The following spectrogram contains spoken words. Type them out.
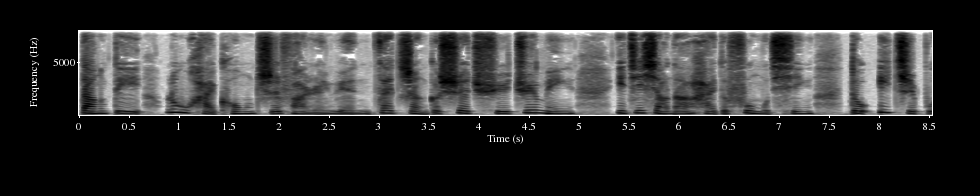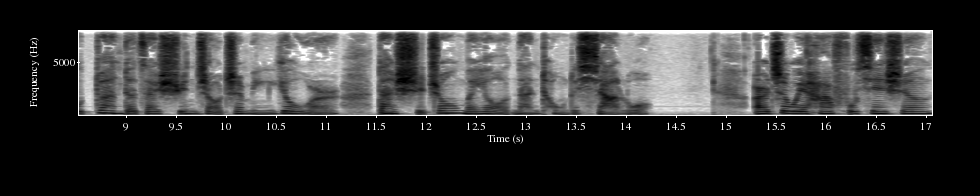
当地陆海空执法人员在整个社区居民以及小男孩的父母亲都一直不断的在寻找这名幼儿，但始终没有男童的下落。而这位哈弗先生，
